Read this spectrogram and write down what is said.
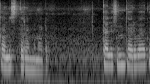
కలుస్తారన్నమాట. కలిసిన తర్వాత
